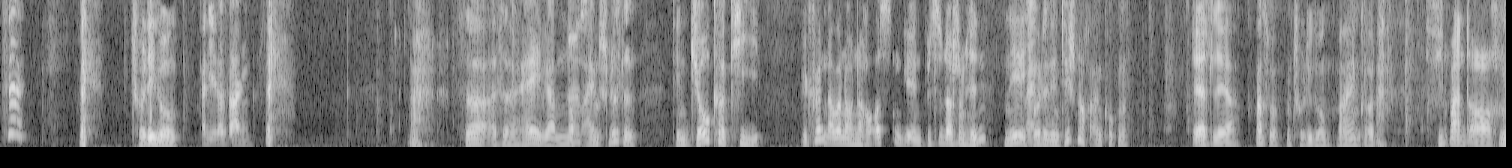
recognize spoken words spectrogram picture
Tja, Entschuldigung. kann jeder sagen. So, also hey, wir haben noch einen Schlüssel. Den Joker Key. Wir können aber noch nach Osten gehen. Bist du da schon hin? Nee, ich Nein. wollte den Tisch noch angucken. Der ist leer. Achso, Entschuldigung, mein Gott. Sieht man doch.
